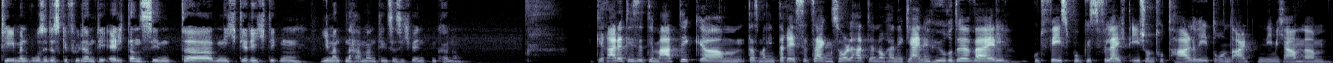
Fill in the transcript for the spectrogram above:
Themen, wo sie das Gefühl haben, die Eltern sind äh, nicht die richtigen, jemanden haben, an den sie sich wenden können. Gerade diese Thematik, ähm, dass man Interesse zeigen soll, hat ja noch eine kleine Hürde, weil gut, Facebook ist vielleicht eh schon total retro und alt, nehme ich an. Ähm,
